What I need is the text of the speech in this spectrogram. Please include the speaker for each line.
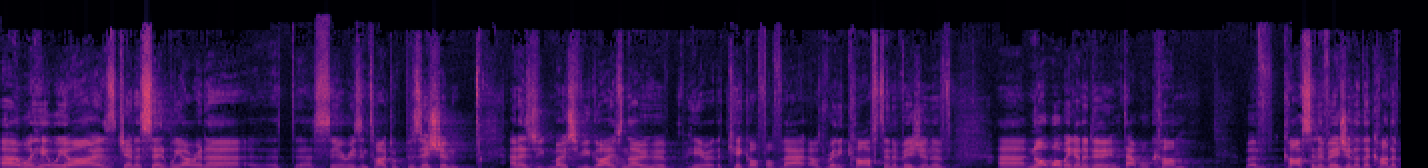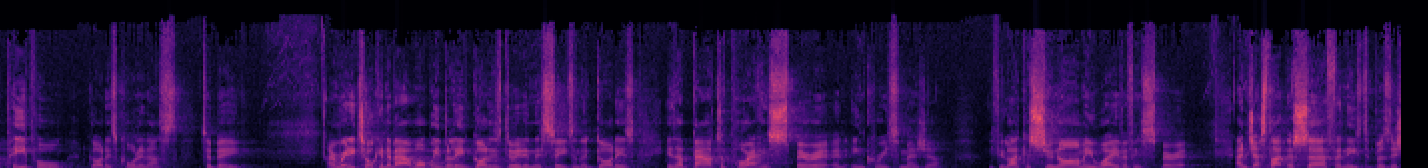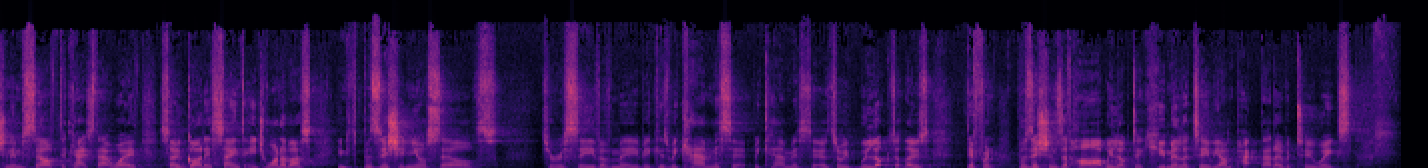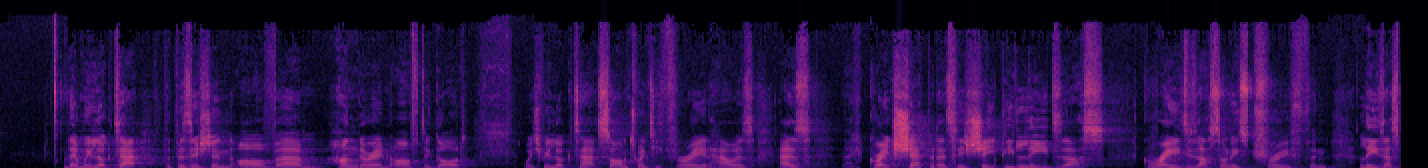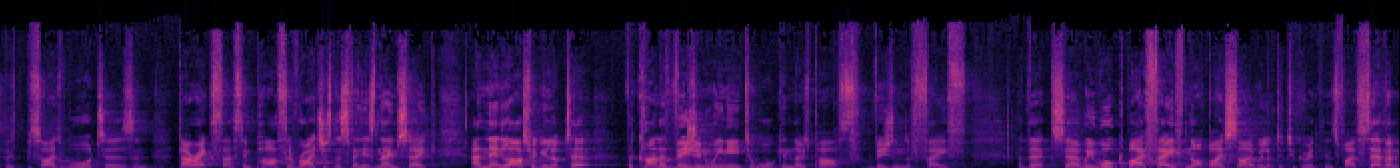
Speaker 1: Uh, well, here we are. As Jenna said, we are in a, a, a series entitled Position. And as you, most of you guys know who are here at the kickoff of that, I was really casting a vision of uh, not what we're going to do, that will come, but casting a vision of the kind of people God is calling us to be. I'm really talking about what we believe God is doing in this season, that God is, is about to pour out His Spirit in increased measure. If you like, a tsunami wave of His Spirit. And just like the surfer needs to position himself to catch that wave, so God is saying to each one of us, you need to position yourselves to receive of me because we can miss it. We can miss it. And so we, we looked at those different positions of heart. We looked at humility. We unpacked that over two weeks. Then we looked at the position of um, hungering after God, which we looked at Psalm 23 and how, as, as a great shepherd, as his sheep, he leads us grazes us on his truth and leads us beside waters and directs us in paths of righteousness for his name's sake. And then last week we looked at the kind of vision we need to walk in those paths, vision of faith. That uh, we walk by faith, not by sight. We looked at 2 Corinthians 5 7.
